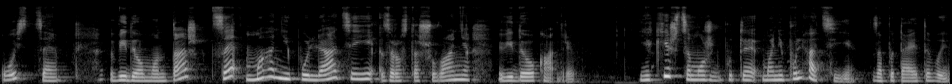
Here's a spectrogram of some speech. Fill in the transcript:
ось це. Відеомонтаж це маніпуляції з розташування відеокадрів. Які ж це можуть бути маніпуляції, запитаєте ви?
